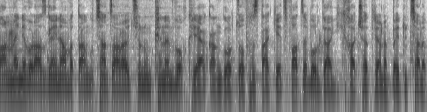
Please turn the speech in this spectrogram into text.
Բանն այն է, որ ազգային անվտանգության ծառայությունում քննվող քրեական գործով հստակեցված է, որ Գագիկ Խաչատրյանը պետությանը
